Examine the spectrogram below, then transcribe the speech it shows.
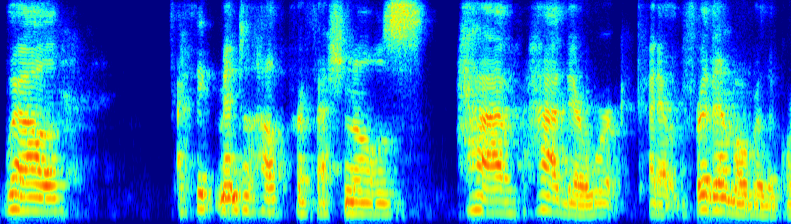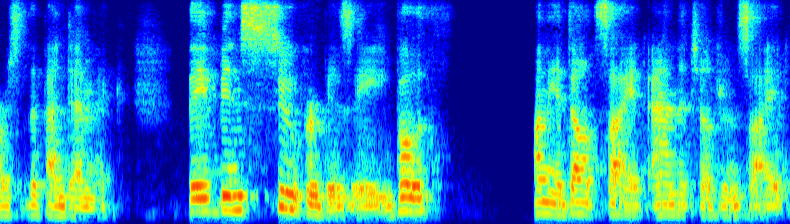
Well, I think mental health professionals have had their work cut out for them over the course of the pandemic. They've been super busy, both on the adult side and the children's side.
